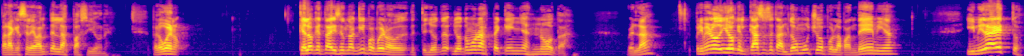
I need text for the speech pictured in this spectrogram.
para que se levanten las pasiones. Pero bueno, ¿Qué es lo que está diciendo aquí? Pues bueno, este, yo, yo tomo unas pequeñas notas, ¿verdad? Primero dijo que el caso se tardó mucho por la pandemia. Y mira esto,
